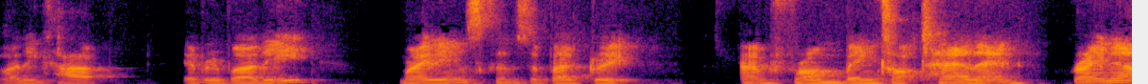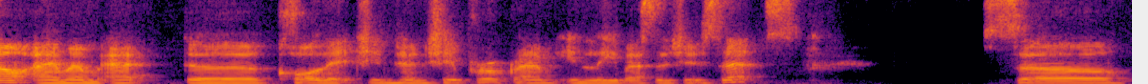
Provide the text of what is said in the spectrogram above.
Krab, everybody. My name is Kun Sapakrit. I'm from Bangkok, Thailand. Right now, I'm at the college internship program in Lee, Massachusetts. So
